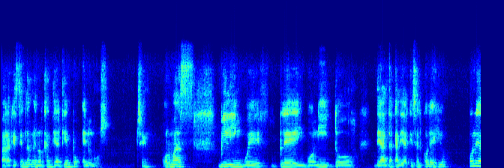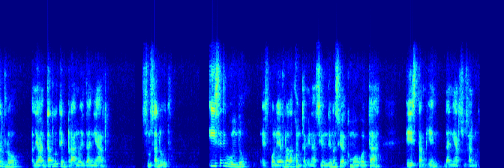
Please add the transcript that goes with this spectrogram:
para que estén la menor cantidad de tiempo en un bus, ¿sí? Por más bilingüe, play, bonito, de alta calidad que es el colegio, ponerlo, levantarlo temprano es dañar su salud. Y segundo, exponerlo a la contaminación de una ciudad como Bogotá es también dañar su salud.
